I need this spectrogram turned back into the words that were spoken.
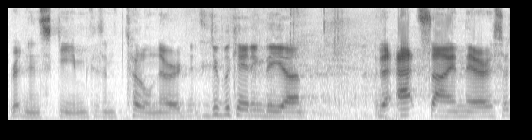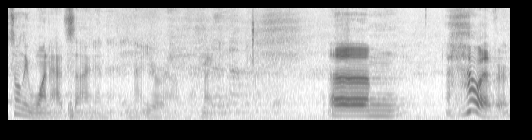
written in Scheme because I'm total nerd. It's duplicating the, uh, the at sign there, so it's only one at sign in, in that URL. Um, however,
